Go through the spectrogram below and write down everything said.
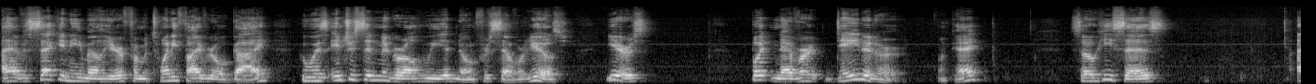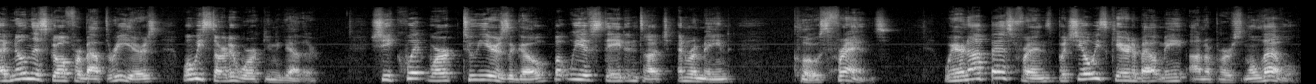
I have a second email here from a 25 year old guy who was interested in a girl who he had known for several years, years but never dated her. Okay? So he says, I've known this girl for about three years when we started working together. She quit work two years ago, but we have stayed in touch and remained close friends. We are not best friends, but she always cared about me on a personal level.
